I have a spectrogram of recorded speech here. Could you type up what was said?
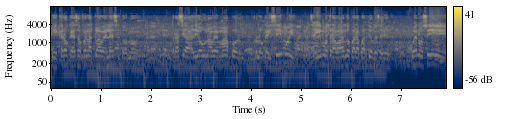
y creo que esa fue la clave del éxito. ¿no? Gracias a Dios una vez más por, por lo que hicimos y seguimos trabajando para el partido que se viene. Bueno, sí,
